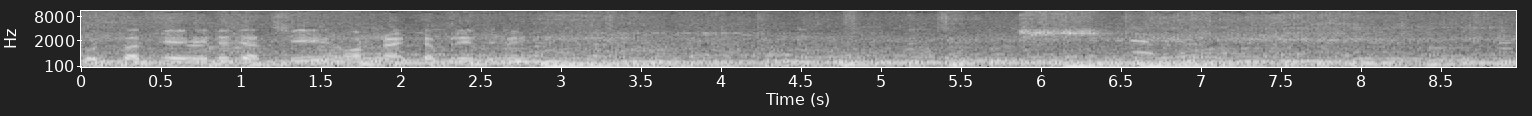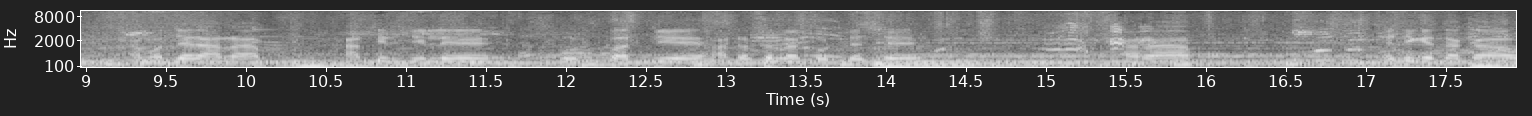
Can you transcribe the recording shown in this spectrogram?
ফুটপাথ দিয়ে হেঁটে যাচ্ছি, অন্য একটা ব্রিজ আমাদের আরাম, হাতির ঝিলে ফুটপাথ দিয়ে হাঁটাচলা করতেছে। আরাম, এদিকে তাকাও।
